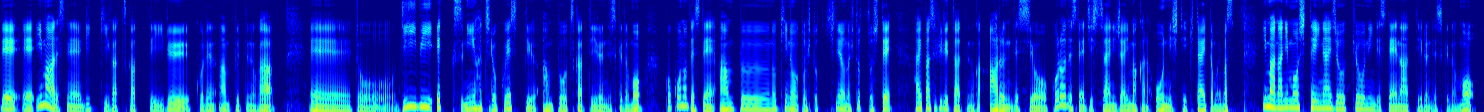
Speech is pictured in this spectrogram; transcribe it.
で、えー、今はですね、リッキーが使っている、これ、アンプっていうのが、えっ、ー、と、DBX286S っていうアンプを使っているんですけども、ここのですね、アンプの機能と一つ、機能の一つとして、ハイパスフィルターっていうのがあるんですよ。これをですね、実際にじゃあ今からオンにしていきたいと思います。今何もしていない状況にですね、なっているんですけども、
